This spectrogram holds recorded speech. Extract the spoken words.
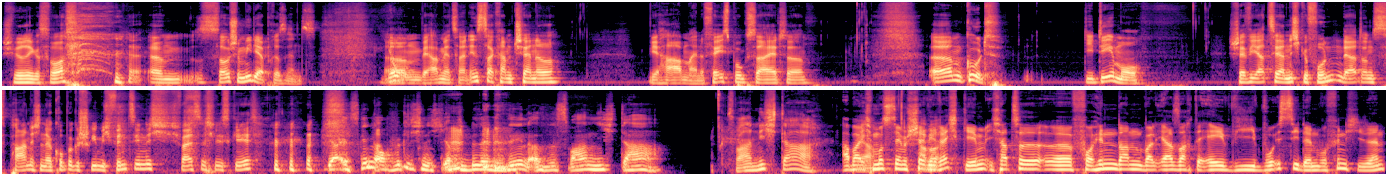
schwieriges Wort, ähm, Social Media Präsenz. Ähm, wir haben jetzt einen Instagram-Channel, wir haben eine Facebook-Seite. Ähm, gut, die Demo Chevy hat sie ja nicht gefunden. Der hat uns panisch in der Gruppe geschrieben, ich finde sie nicht, ich weiß nicht, wie es geht. ja, es ging auch wirklich nicht. Ich habe die Bilder gesehen, also es war nicht da. Es war nicht da. Aber ja. ich muss dem Chevy Aber recht geben. Ich hatte äh, vorhin dann, weil er sagte, ey, wie, wo ist die denn? Wo finde ich die denn?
